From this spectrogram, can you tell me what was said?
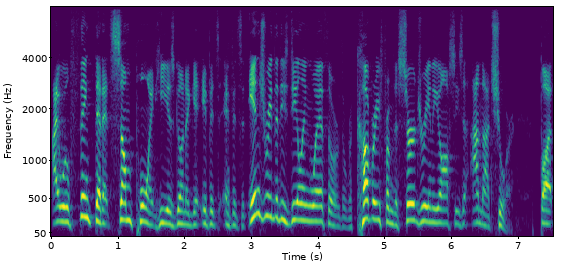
I will think that at some point he is going to get if it's if it's an injury that he's dealing with or the recovery from the surgery in the offseason, I'm not sure. But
